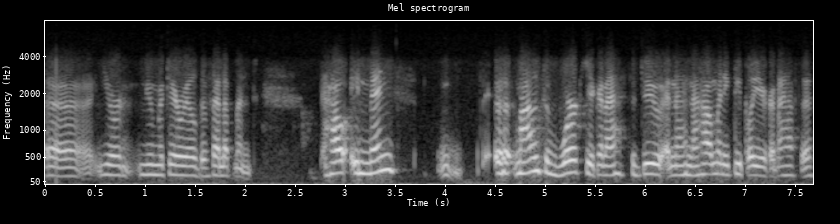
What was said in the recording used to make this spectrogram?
uh, your new material development, how immense amounts of work you're going to have to do and, and how many people you're going to have to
